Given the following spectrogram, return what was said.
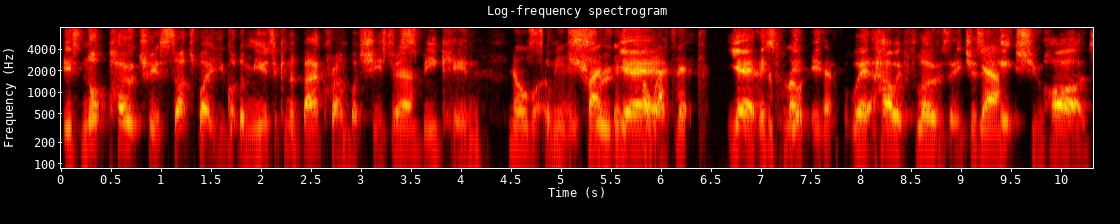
it's not poetry as such, but you've got the music in the background, but she's just yeah. speaking. No, but I mean, it's true, like it's yeah. poetic. Yeah, it's it, it, where how it flows. It just yeah. hits you hard,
